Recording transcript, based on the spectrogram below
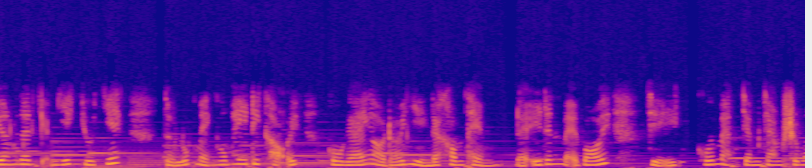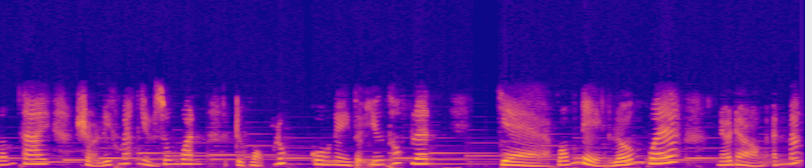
dâng lên cảm giác chua chát. Từ lúc mẹ Ngôn Hy đi khỏi, cô gái ngồi đối diện đã không thèm để ý đến mẹ bói, chỉ cúi mặt chăm chăm sửa móng tay, rồi liếc mắt nhìn xung quanh. Được một lúc cô nàng tự dưng thốt lên, Chà, bóng đèn lớn quá. Nó đòn ánh mắt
